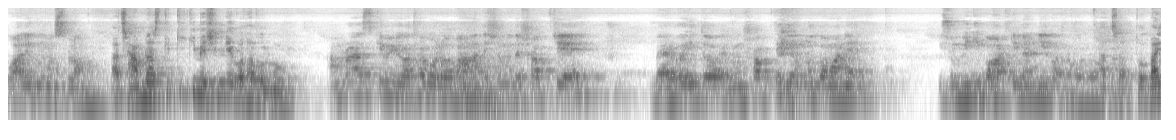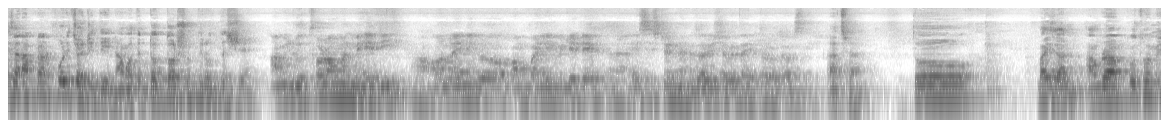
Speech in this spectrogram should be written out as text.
ওয়ালাইকুম আসসালাম। আচ্ছা আমরা আজকে কী কী মেশিন নিয়ে কথা বলব? আমরা আজকে আমি কথা বলব বাংলাদেশের মধ্যে সবচেয়ে ব্যবহৃত এবং সব থেকে উন্নত মানের কিছু মিনি পাওয়ার টিলার নিয়ে কথা বলব। আচ্ছা তো ভাইজান আপনার পরিচয়টি দিন আমাদের দর্শকদের উদ্দেশ্যে। আমি Lutfur Rahman Mehedi online agro company লিমিটেডের অ্যাসিস্ট্যান্ট ম্যানেজার হিসেবে দায়িত্বরত আছি। আচ্ছা তো ভাইজান আমরা প্রথমে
